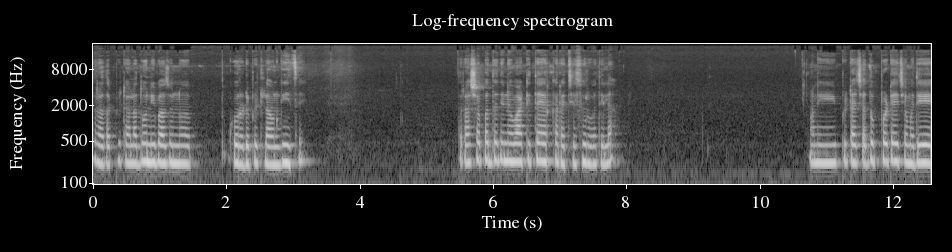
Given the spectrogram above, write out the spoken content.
तर आता पिठाला दोन्ही बाजूनं कोरडे पीठ लावून घ्यायचे. तर अशा पद्धतीनं वाटी तयार करायची सुरुवातीला. आणि पिठाच्या दुप्पट याच्यामध्ये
